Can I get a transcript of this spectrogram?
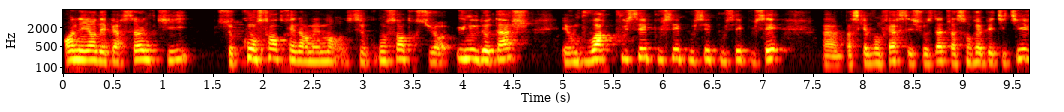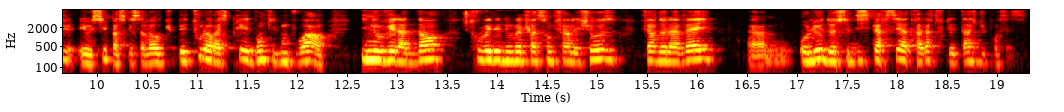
en ayant des personnes qui se concentrent énormément, se concentrent sur une ou deux tâches et vont pouvoir pousser, pousser, pousser, pousser, pousser, euh, parce qu'elles vont faire ces choses-là de façon répétitive et aussi parce que ça va occuper tout leur esprit et donc ils vont pouvoir innover là-dedans, trouver des nouvelles façons de faire les choses, faire de la veille, au lieu de se disperser à travers toutes les tâches du process.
